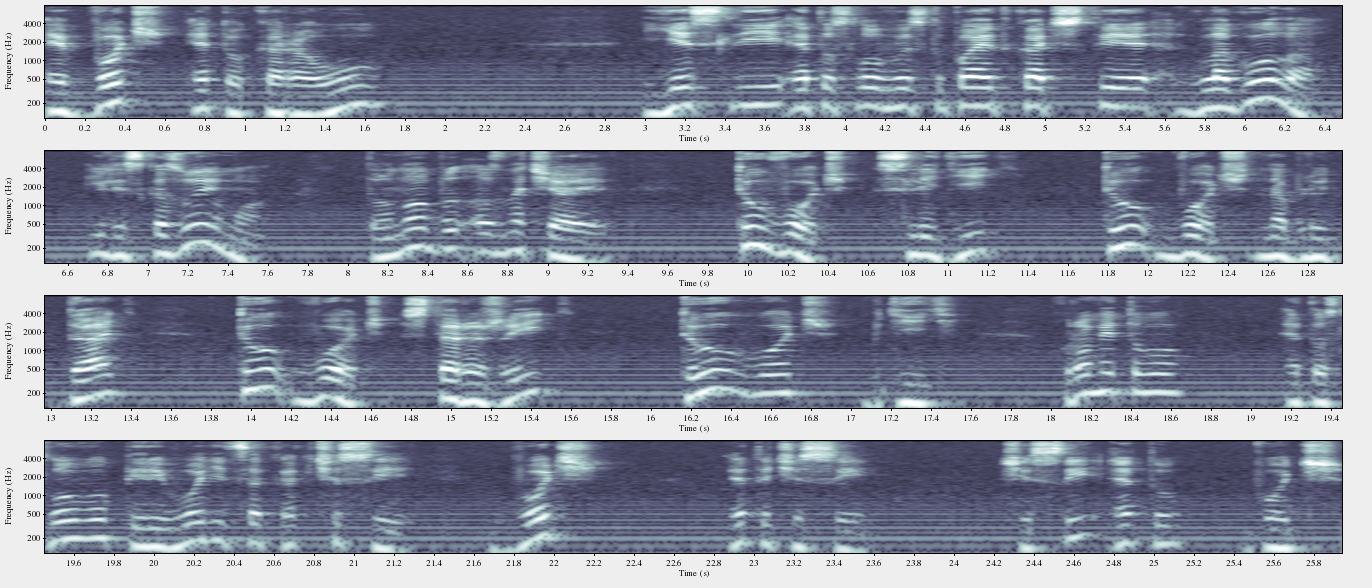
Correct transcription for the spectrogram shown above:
a watch – это караул. Если это слово выступает в качестве глагола или сказуемого, то оно означает to watch – следить, to watch – наблюдать, to watch – сторожить, to watch – бдить. Кроме того, это слово переводится как часы. Watch – это часы. Часы – это watch.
